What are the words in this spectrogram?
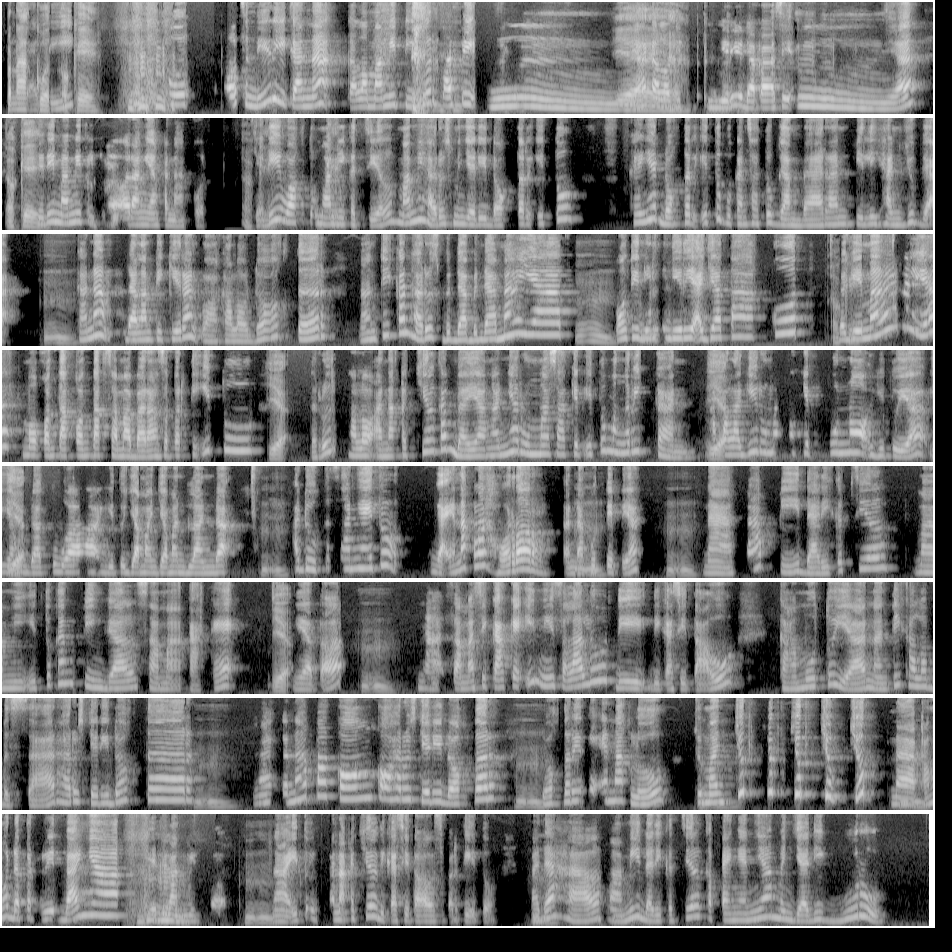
Penakut, oke. Okay. Penakut. Tahu sendiri karena kalau Mami tidur pasti hmm yeah, ya kalau yeah. sendiri udah pasti hmm ya. Oke. Okay. Jadi Mami tipe orang yang penakut. Okay. Jadi waktu Mami kecil, Mami harus menjadi dokter itu kayaknya dokter itu bukan satu gambaran pilihan juga Mm. Karena dalam pikiran, wah kalau dokter nanti kan harus benda-benda mayat, mm. mau tidur sendiri aja takut. Okay. Bagaimana ya mau kontak-kontak sama barang seperti itu? Yeah. Terus kalau anak kecil kan bayangannya rumah sakit itu mengerikan, yeah. apalagi rumah sakit kuno gitu ya, yang yeah. udah tua gitu, zaman-zaman Belanda. Mm -mm. Aduh kesannya itu nggak enak lah, horor tanda kutip ya. Mm -mm. Nah tapi dari kecil mami itu kan tinggal sama kakek, yeah. ya toh. Mm -hmm. Nah, sama si kakek ini selalu di, dikasih tahu, kamu tuh ya nanti kalau besar harus jadi dokter. Mm -hmm. Nah, kenapa kong kok harus jadi dokter? Mm -hmm. Dokter itu enak loh, cuman mm -hmm. cup cup cup cup cup. Nah, mm -hmm. kamu dapat duit banyak, dia bilang gitu. Mm -hmm. Nah, itu anak kecil dikasih tahu seperti itu. Padahal mami dari kecil kepengennya menjadi guru.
